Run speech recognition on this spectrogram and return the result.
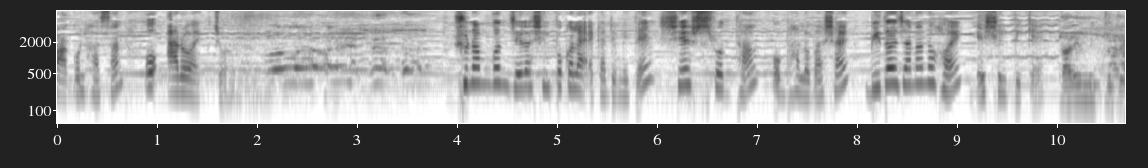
পাগল হাসান ও আরও একজন। সুনামগঞ্জ জেলা শিল্পকলা একাডেমিতে শেষ শ্রদ্ধা ও ভালোবাসায় বিদায় জানানো হয় এ শিল্পীকে। তারই মৃত্যুতে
